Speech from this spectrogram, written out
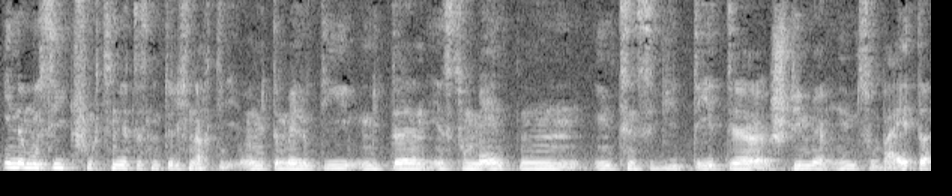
in der Musik funktioniert das natürlich die, mit der Melodie, mit den Instrumenten, Intensivität der Stimme und so weiter.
